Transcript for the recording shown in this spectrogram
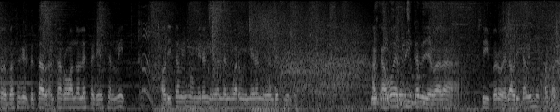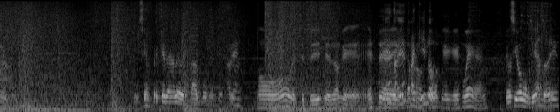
Lo que pasa es que te está, está robando la experiencia al mid. Ahorita mismo mira el nivel del Warwick, mira el nivel de Splinter. Bien, Acabo de. Splinter de llevar a... Sí, pero él ahorita mismo pasa a siempre hay que darle ventaja al oponente. Está bien. No, te estoy diciendo que este Bien, está bien, tranquilo. Que, que juegan. Yo sigo bombeando ahí.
